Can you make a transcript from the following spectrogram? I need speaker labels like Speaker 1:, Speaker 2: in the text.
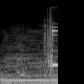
Speaker 1: Thank you.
